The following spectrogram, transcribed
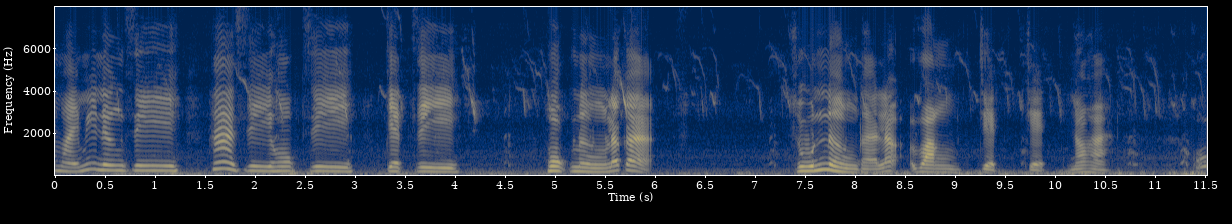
ำใหายมีหนึ่งสี่ห้าสี่หกสี่เจ็ดสี่หกหนึ่งแล้วก็ศูนย์หนึ่งค่ะ แล้ววังเจ็ดเจ็ดเนาะค่ะ โอ้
